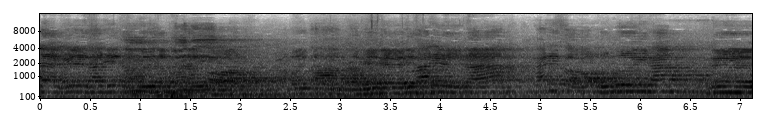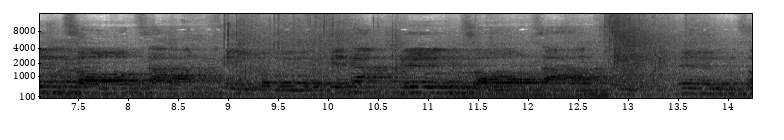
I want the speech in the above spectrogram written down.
แรกไม่เด้ท่านี้ทำมือทำมือก่อนมือตามทำมือเดินที่ท่าที่หนึ่งนะท่าที่สองหมุนมือนะหนึ่งสองสามสี่ตบมือเปลี่ยนท่าหนึ่งสองสามสี่หนึ่งส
